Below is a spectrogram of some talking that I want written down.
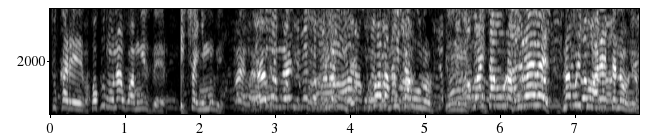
tukareba. Kuko umuntu ntabwo wamwizera? Icanye mubi. Tugomba kuyitaburura turayitabura turebe. No muri tuwarete noneho.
